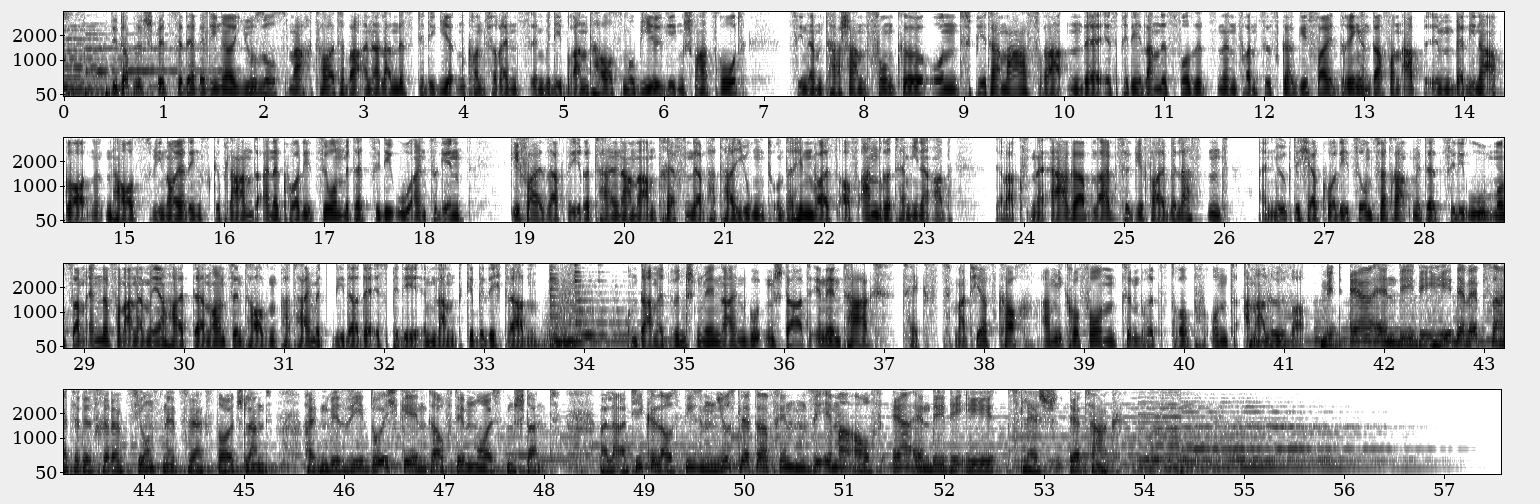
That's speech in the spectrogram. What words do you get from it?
Die Doppelspitze der Berliner Jusos macht heute bei einer Landesdelegiertenkonferenz im Willy Brandt-Haus mobil gegen Schwarz-Rot. Sinem Taschan Funke und Peter Maas raten der SPD-Landesvorsitzenden Franziska Giffey dringend davon ab, im Berliner Abgeordnetenhaus wie neuerdings geplant eine Koalition mit der CDU einzugehen. Giffey sagte ihre Teilnahme am Treffen der Parteijugend unter Hinweis auf andere Termine ab. Der wachsende Ärger bleibt für Giffey belastend. Ein möglicher Koalitionsvertrag mit der CDU muss am Ende von einer Mehrheit der 19.000 Parteimitglieder der SPD im Land gebilligt werden. Und damit wünschen wir Ihnen einen guten Start in den Tag. Text Matthias Koch, am Mikrofon Tim Britztrup und Anna Löwer. Mit rnd.de, der Webseite des Redaktionsnetzwerks Deutschland, halten wir Sie durchgehend auf dem neuesten Stand. Alle Artikel aus diesem Newsletter finden Sie immer auf rnd.de slash der Tag.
